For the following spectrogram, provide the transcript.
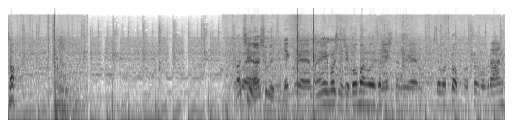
Co? Stačí, ne, šumy? Děkujem. To není možné, že golman vole zatočí tak. Děkujem. Ještě odkop, odkop o brány.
